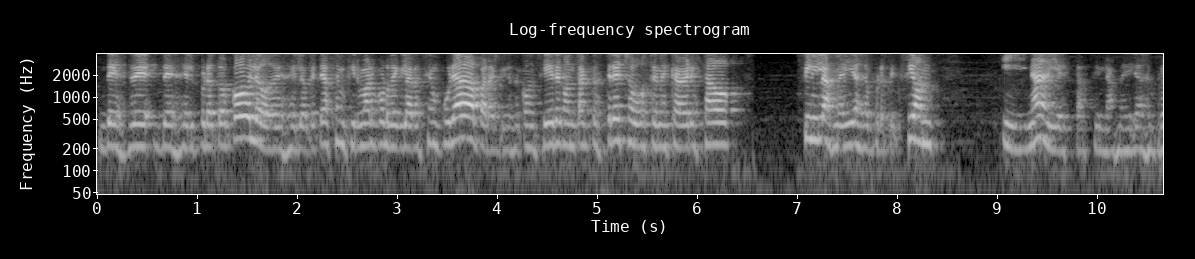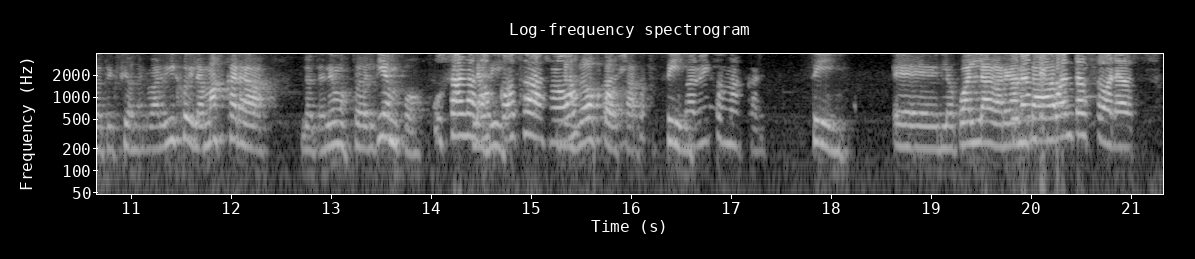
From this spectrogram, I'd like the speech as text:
desde, desde el protocolo, desde lo que te hacen firmar por declaración jurada para que se considere contacto estrecho, vos tenés que haber estado sin las medidas de protección y nadie está sin las medidas de protección. El barbijo y la máscara lo tenemos todo el tiempo. ¿Usás las, dos cosas, Las dos cosas, sí. Barbijo y máscara. Sí, eh, lo cual la garganta... ¿Durante cuántas horas?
